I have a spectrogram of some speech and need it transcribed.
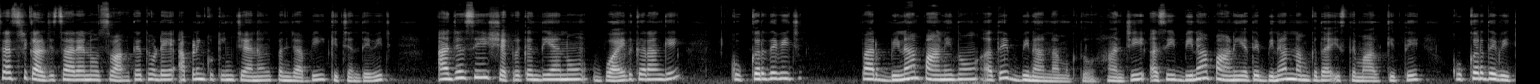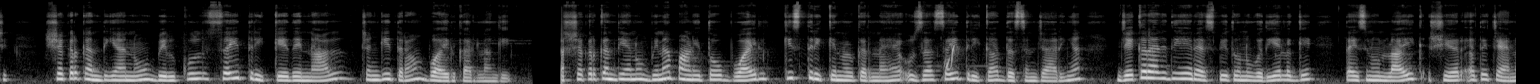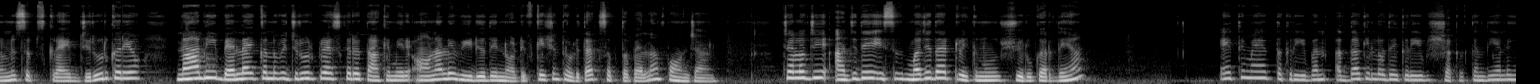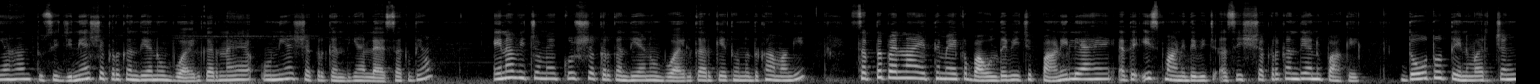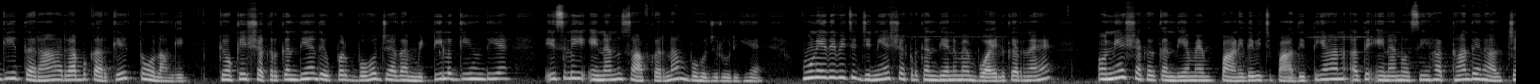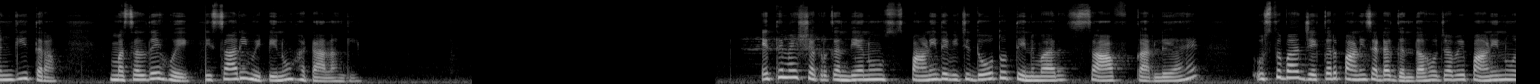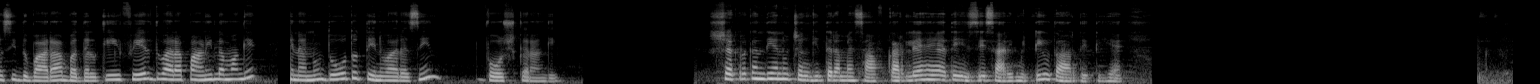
ਸਤਿ ਸ਼੍ਰੀ ਅਕਾਲ ਜੀ ਸਾਰਿਆਂ ਨੂੰ, ਸਵਾਗਤ ਹੈ ਤੁਹਾਡੇ ਆਪਣੇ ਕੁਕਿੰਗ ਚੈਨਲ ਪੰਜਾਬੀ ਕਿਚਨ ਦੇ ਵਿੱਚ। ਅੱਜ ਅਸੀਂ ਸ਼ੱਕਰਕੰਦੀਆਂ ਨੂੰ ਬੋਇਲ ਕਰਾਂਗੇ ਕੁੱਕਰ ਦੇ ਵਿੱਚ, ਪਰ ਬਿਨਾ ਪਾਣੀ ਤੋਂ ਅਤੇ ਬਿਨਾ ਨਮਕ ਤੋਂ। ਹਾਂਜੀ, ਅਸੀਂ ਬਿਨਾ ਪਾਣੀ ਅਤੇ ਬਿਨਾ ਨਮਕ ਦਾ ਇਸਤੇਮਾਲ ਕੀਤੇ ਕੁੱਕਰ ਦੇ ਵਿੱਚ ਸ਼ੱਕਰਕੰਦੀਆਂ ਨੂੰ ਬਿਲਕੁਲ ਸਹੀ ਤਰੀਕੇ ਦੇ ਨਾਲ ਚੰਗੀ ਤਰ੍ਹਾਂ ਬੋਇਲ ਕਰ ਲਾਂਗੇ। ਸ਼ੱਕਰਕੰਦੀਆਂ ਨੂੰ ਬਿਨਾਂ ਪਾਣੀ ਤੋਂ ਬੋਇਲ ਕਿਸ ਤਰੀਕੇ ਨਾਲ ਕਰਨਾ ਹੈ ਉਸ ਦਾ ਸਹੀ ਤਰੀਕਾ ਦੱਸਣ ਜਾ ਰਹੀ ਹਾਂ। ਜੇਕਰ ਅੱਜ ਦੀ ਇਹ ਰੈਸਪੀ ਤੁਹਾਨੂੰ ਵਧੀਆ ਲੱਗੇ, ਤਾਂ ਇਸ ਨੂੰ ਲਾਈਕ, ਸ਼ੇਅਰ ਅਤੇ ਚੈਨਲ ਨੂੰ ਸਬਸਕ੍ਰਾਈਬ ਜ਼ਰੂਰ ਕਰਿਓ। ਨਾਲ ਹੀ ਬੈਲ ਆਈਕਨ ਨੂੰ ਵੀ ਜ਼ਰੂਰ ਪ੍ਰੈਸ ਕਰਿਓ ਤਾਂ ਕਿ ਮੇਰੇ ਆਉਣ ਵਾਲੇ ਵੀਡੀਓ ਦੇ ਨੋਟੀਫਿਕੇਸ਼ਨ ਤੁਹਾਡੇ ਤੱਕ ਸਭ ਤੋਂ ਪਹਿਲਾਂ ਪਹੁੰਚ ਜਾਣ। ਚਲੋ ਜੀ, ਅੱਜ ਦੇ ਇਸ ਮਜ਼ੇਦਾਰ ਟ੍ਰਿਕ ਨੂੰ ਸ਼ੁਰੂ ਕਰਦੇ ਹਾਂ। ਇੱਥੇ ਮੈਂ ਤਕਰੀਬਨ ਅੱਧਾ ਕਿਲੋ ਦੇ ਕਰੀਬ ਸ਼ੱਕਰਕੰਦੀਆਂ ਲਈਆਂ ਹਨ। ਤੁਸੀਂ ਜਿੰਨੀਆਂ ਸ਼ੱਕਰਕੰਦੀਆਂ ਨੂੰ ਬੋਇਲ ਕਰਨਾ ਹੈ, ਉਨੀਆਂ ਸ਼ੱਕਰਕੰਦੀਆਂ ਲੈ ਸਕਦੇ ਹੋ। ਇਹਨਾਂ ਵਿੱਚੋਂ ਮੈਂ ਕੁਝ ਸ਼ੱਕਰਕੰਦੀਆਂ ਨੂੰ ਬੋਇਲ ਕਰਕੇ ਤੁਹਾਨੂੰ ਦਿਖਾਵਾਂਗੀ। ਸਭ ਤੋਂ ਪਹਿਲਾਂ ਇੱਥੇ ਮੈਂ ਇੱਕ ਬਾਉਲ ਦੇ ਵਿੱਚ ਪਾਣੀ ਲਿਆ ਹੈ ਅਤੇ ਇਸ ਪਾਣੀ ਦੇ ਵਿੱਚ ਅਸੀਂ ਸ਼ੱਕਰਕੰਦੀਆਂ ਨੂੰ ਪਾ ਕੇ ਦੋ ਤੋਂ ਤਿੰਨ ਵਾਰ ਚੰਗੀ ਤਰ੍ਹਾਂ ਰਬ ਕਰਕੇ ਧੋ ਲਾਂਗੇ, ਕਿਉਂਕਿ ਸ਼ੱਕਰਕੰਦੀਆਂ ਦੇ ਉੱਪਰ ਬਹੁਤ ਜ਼ਿਆਦਾ ਮਿੱਟੀ ਲੱਗੀ ਹੁੰਦੀ ਹੈ, ਇਸ ਲਈ ਇਹਨਾਂ ਨੂੰ ਸਾਫ਼ ਕਰਨਾ ਬਹੁਤ ਜ਼ਰੂਰੀ ਹੈ। ਹੁਣ ਇਹਦੇ ਵਿੱਚ ਜਿੰਨੀਆਂ ਸ਼ੱਕਰਕੰਦੀਆਂ ਨੂੰ ਮੈਂ ਬੋਇਲ ਕਰਨਾ ਹੈ, ਉਨੀਆਂ ਸ਼ੱਕਰਕੰਦੀਆਂ ਮੈਂ ਪਾਣੀ ਦੇ ਵਿੱਚ ਪਾ ਦਿੱਤੀਆਂ ਹਨ ਅਤੇ ਇਹਨਾਂ ਨੂੰ ਅਸੀਂ ਹੱਥਾਂ ਦੇ ਨਾਲ ਚੰਗੀ ਤਰ੍ਹਾਂ ਮਸਲਦੇ ਹੋਏ ਇਹ ਸਾਰੀ ਮਿੱਟੀ ਨੂੰ ਹਟਾ ਲਾਂਗੇ। ਇੱਥੇ ਮੈਂ ਸ਼ੱਕਰਕੰਦੀਆਂ ਨੂੰ ਪਾਣੀ ਦੇ ਵਿੱਚ ਦੋ ਤੋਂ ਤਿੰਨ ਵਾਰ ਸਾਫ਼ ਕਰ ਲਿਆ ਹੈ। ਉਸ ਤੋਂ ਬਾਅਦ ਜੇਕਰ ਪਾਣੀ ਸਾਡਾ ਗੰਦਾ ਹੋ ਜਾਵੇ, ਪਾਣੀ ਨੂੰ ਅਸੀਂ ਦੁਬਾਰਾ ਬਦਲ ਕੇ ਫਿਰ ਦੁਬਾਰਾ ਪਾਣੀ ਲਵਾਂਗੇ। ਇਹਨਾਂ ਨੂੰ ਦੋ ਤੋਂ ਤਿੰਨ ਵਾਰ ਅਸੀਂ ਵਾਸ਼ ਕਰਾਂਗੇ। ਸ਼ੱਕਰਕੰਦੀਆਂ ਨੂੰ ਚੰਗੀ ਤਰ੍ਹਾਂ ਮੈਂ ਸਾਫ਼ ਕਰ ਲਿਆ ਹੈ ਅਤੇ ਇਸ ਦੀ ਸਾਰੀ ਮਿੱਟੀ ਉਤਾਰ ਦਿੱਤੀ ਹੈ।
